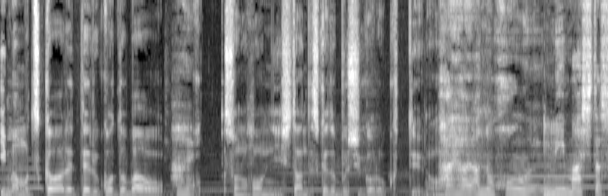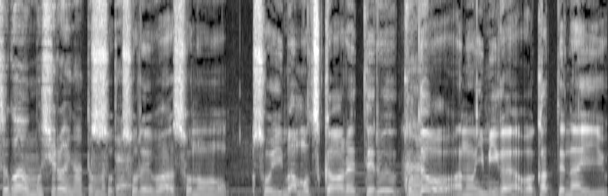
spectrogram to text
今も使われてる言葉を、はい。その本にしたんですけど武士語録っていうのは。はいはいあの本見ました、すごい面白いなと思って。そそれはそのそういう今も使われてることを、あの意味が分かってない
